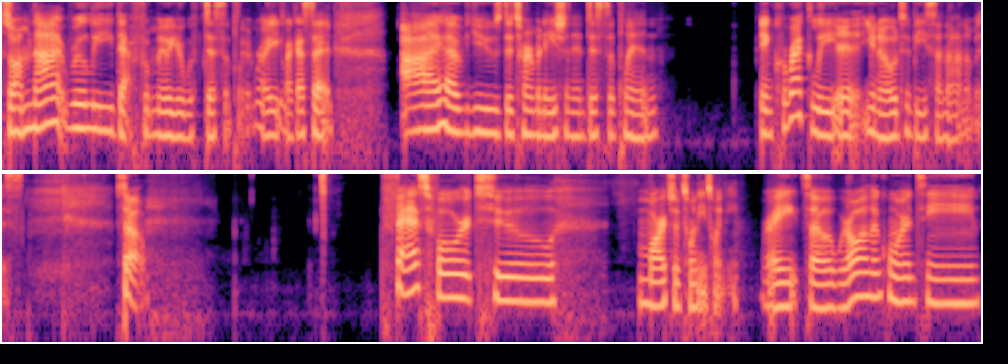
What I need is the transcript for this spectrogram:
So I'm not really that familiar with discipline, right? Like I said, I have used determination and discipline incorrectly, eh, you know, to be synonymous. So fast forward to March of 2020, right? So we're all in quarantine,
